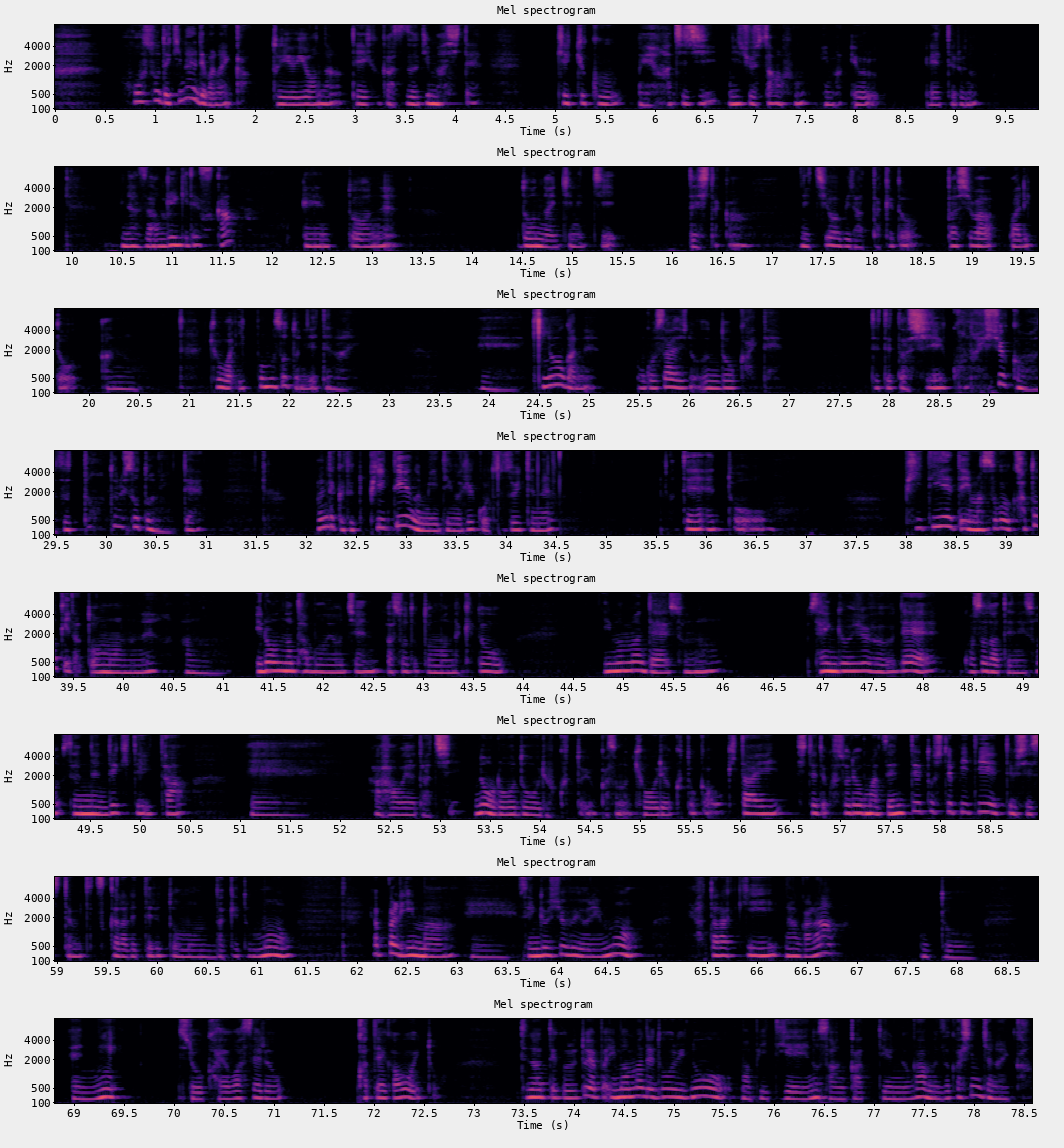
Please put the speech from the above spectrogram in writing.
放送できないではないかというようなテイクが続きまして結局8時23分今夜入れてるの。皆さんお元気ですか？えー、っとねどんな一日でしたか？日曜日だったけど私は割とあの今日は一歩も外に出てない、えー、昨日がね5歳児の運動会で出てたしこの1週間はずっと本当に外にいてなんだかというと PTA のミーティングが結構続いてね。でえっと PTA って今すごい過渡期だと思うのね。あのいろんな多分幼稚園がそうだと思うんだけど今までその専業主婦で子育てに専念できていた、えー、母親たちの労働力というかその協力とかを期待しててそれをまあ前提として PTA っていうシステムって作られてると思うんだけどもやっぱり今、えー、専業主婦よりも働きながら、えっと、園に児童を通わせる家庭が多いと。ってなってくるとやっぱ今まで通りの、まあ、PTA への参加っていうのが難しいんじゃないか、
